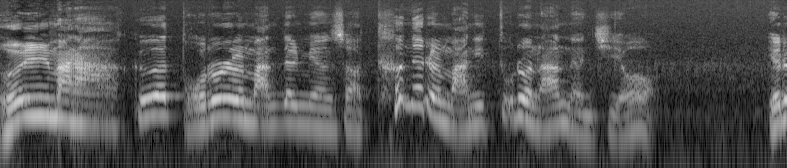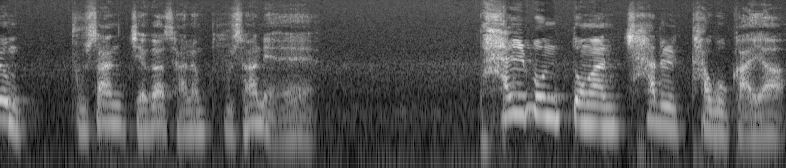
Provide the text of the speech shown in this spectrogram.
얼마나 그 도로를 만들면서 터널을 많이 뚫어놨는지요. 여러분 부산 제가 사는 부산에 8분 동안 차를 타고 가야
